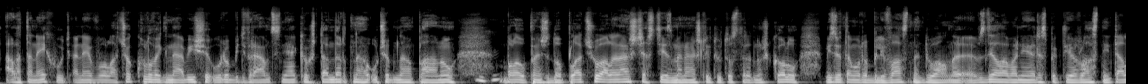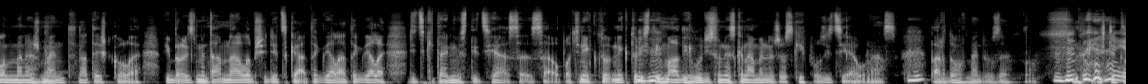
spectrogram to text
ale tá nechuť a nevola čokoľvek navyše urobiť v rámci nejakého štandardného učebného plánu mm-hmm. bola úplne že doplaču, ale našťastie sme našli túto strednú školu. My sme tam urobili vlastné duálne vzdelávanie, respektíve vlastný talent management na tej škole. Vybrali sme tam najlepšie detská a tak ďalej a tak ďalej. Vždycky tá investícia sa, sa oplatí. Niektor, niektorí mm-hmm. z tých mhm. mladých ľudí sú dneska na manažerských pozíciách u nás. Mm-hmm. Pardon, v Meduze. No. Mm-hmm. ešte to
